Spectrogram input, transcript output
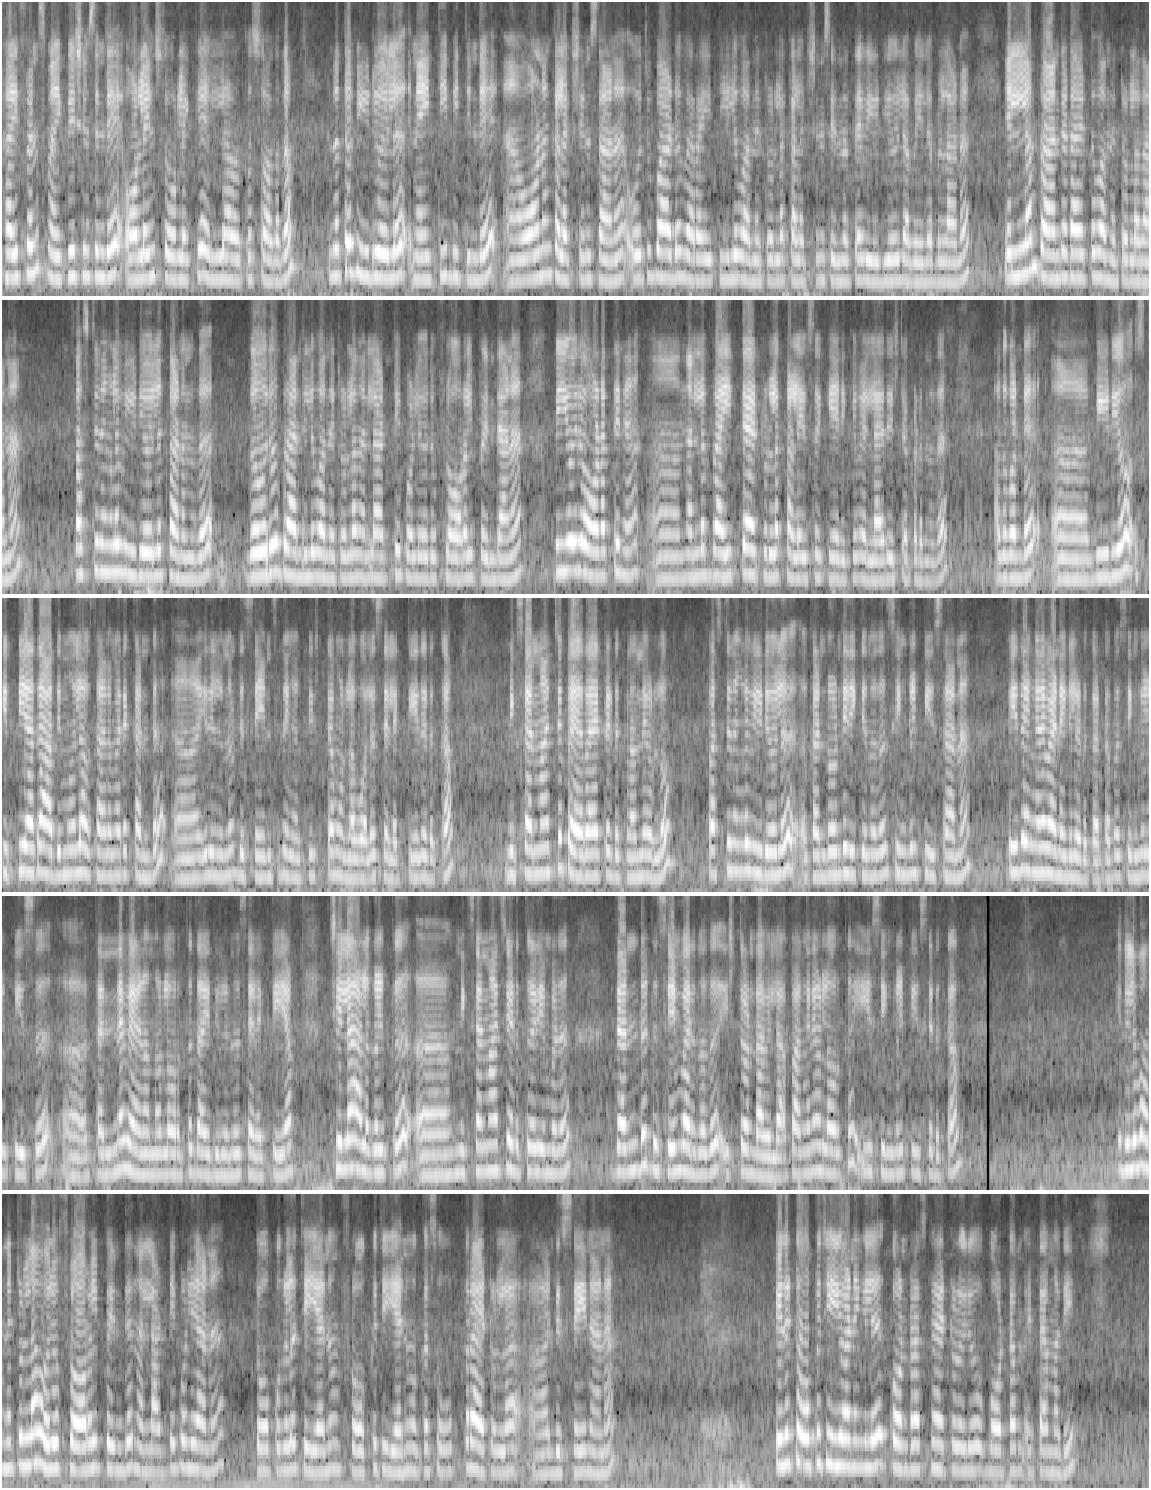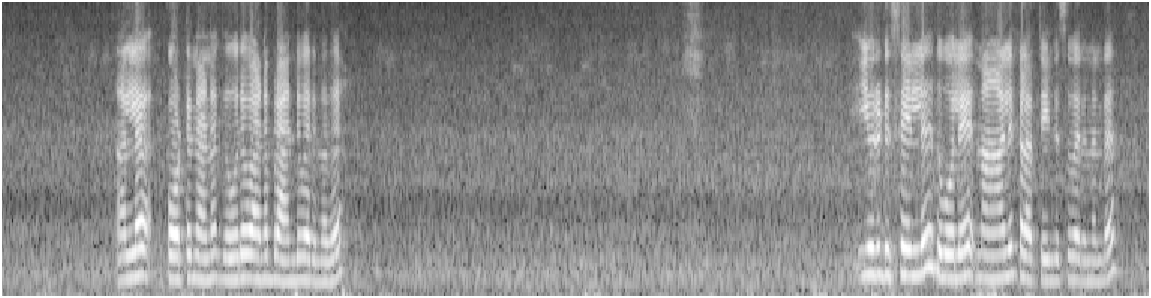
High friends മൈക്രീഷ്യൻസിന്റെ online സ്റ്റോറിലേക്ക് എല്ലാവർക്കും സ്വാഗതം. ഇന്നത്തെ വീഡിയോയിൽ നൈറ്റി ബിറ്റിന്റെ ഓണം കളക്ഷൻസ് ആണ്. ഒരുപാട് വെറൈറ്റിയിൽ വന്നിട്ടുള്ള കളക്ഷൻസ് ഇന്നത്തെ വീഡിയോയിൽ അവൈലബിൾ ആണ്. എല്ലാം ബ്രാൻഡഡ് ആയിട്ട് വന്നിട്ടുള്ളതാണ്. ഫസ്റ്റ് നിങ്ങൾ വീഡിയോയിൽ കാണുന്നത് ഗൗരവ് ബ്രാൻഡിൽ വന്നിട്ടുള്ള നല്ല അടിപൊളി ഒരു ഫ്ലോറൽ പ്രിന്റാണ് അപ്പോൾ ഈ ഒരു ഓണത്തിന് നല്ല ബ്രൈറ്റ് ആയിട്ടുള്ള കളേഴ്സൊക്കെ ആയിരിക്കും എല്ലാവരും ഇഷ്ടപ്പെടുന്നത്. അതുകൊണ്ട് വീഡിയോ സ്കിപ്പ് ചെയ്യാതെ ആദ്യം മുതൽ അവസാനം വരെ കണ്ട് ഇതിൽ നിന്നും ഡിസൈൻസ് നിങ്ങൾക്ക് ഇഷ്ടമുള്ള പോലെ സെലക്ട് ചെയ്തെടുക്കാം. മിക്സ് ആൻഡ് മാച്ച് പെയറായിട്ട് എടുക്കണമെന്നേ ഉള്ളൂ. ഫസ്റ്റ് നിങ്ങൾ വീഡിയോയിൽ കണ്ടുകൊണ്ടിരിക്കുന്നത് സിംഗിൾ പീസാണ് അപ്പോൾ ഇതെങ്ങനെ വേണമെങ്കിലും എടുക്കാം കേട്ടോ. അപ്പോൾ സിംഗിൾ പീസ് തന്നെ വേണമെന്നുള്ളവർക്ക് ഇതിൽ നിന്ന് സെലക്ട് ചെയ്യാം. ചില ആളുകൾക്ക് മിക്സ് ആൻഡ് മാച്ച് എടുത്തു കഴിയുമ്പോൾ രണ്ട് ഡിസൈൻ വരുന്നത് ഇഷ്ടമുണ്ടാവില്ല. അപ്പോൾ അങ്ങനെയുള്ളവർക്ക് ഈ സിംഗിൾ പീസ് എടുക്കാം. ഇതിൽ വന്നിട്ടുള്ള ഒരു ഫ്ലോറൽ പ്രിന്റ് നല്ല അടിപൊളിയാണ്. ടോപ്പുകൾ ചെയ്യാനും ഫ്രോക്ക് ചെയ്യാനും ഒക്കെ സൂപ്പറായിട്ടുള്ള ഡിസൈനാണ് ഇത് ടോപ്പ് ചെയ്യുവാണെങ്കിൽ കോൺട്രാസ്റ്റ് ആയിട്ടുള്ളൊരു ബോട്ടം ഇട്ടാൽ മതി. നല്ല കോട്ടനാണ് ഗൗരവാണ് ബ്രാൻഡ് വരുന്നത്. ഈ ഒരു ഡിസൈനിൽ ഇതുപോലെ നാല് കളർ ചേഞ്ചസ് വരുന്നുണ്ട്.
